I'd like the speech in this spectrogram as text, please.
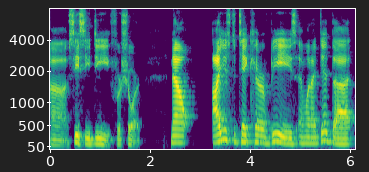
uh, ccd for short. Now i used to take care of bees and when i did that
